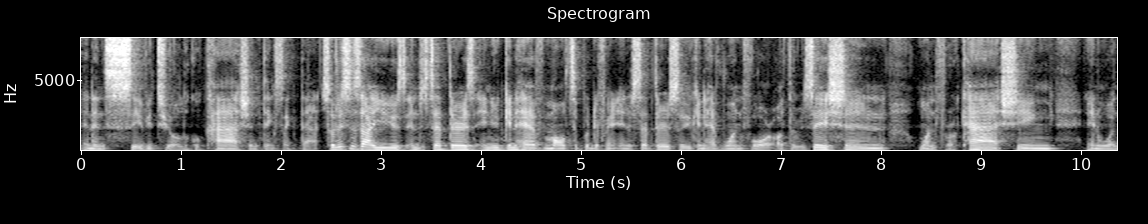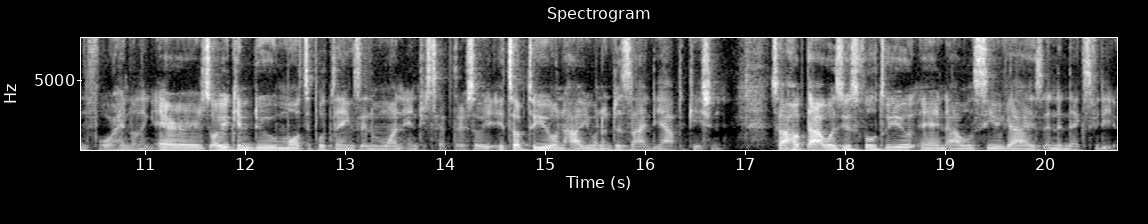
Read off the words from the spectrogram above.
and then save it to your local cache and things like that. So this is how you use interceptors and you can have multiple different interceptors. So you can have one for authorization, one for caching, and one for handling errors, or you can do multiple things in one interceptor. So it's up to you on how you want to design the application. So I hope that was useful to you and I will see you guys in the next video.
